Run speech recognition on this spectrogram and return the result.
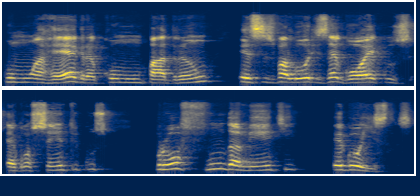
como uma regra, como um padrão, esses valores egóicos, egocêntricos, profundamente egoístas,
